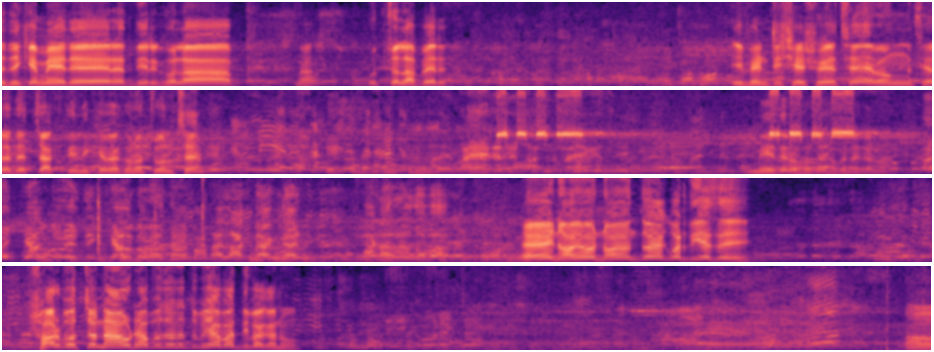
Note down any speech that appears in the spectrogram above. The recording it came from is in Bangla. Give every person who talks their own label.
Speaker 1: এদিকে মেয়েদের দীর্ঘলাভ না উচ্চ লাভের ইভেন্টটি শেষ হয়েছে এবং ছেলেদের চাকরি নিক্ষেপ এখনও চলছে। মেয়েদেরও হবে হবে না কেন? এই নয়ন নয়ন তো একবার দিয়েছে। সর্বোচ্চ না ওঠা পর্যন্ত তুমি আবার দিবা কেন? ও।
